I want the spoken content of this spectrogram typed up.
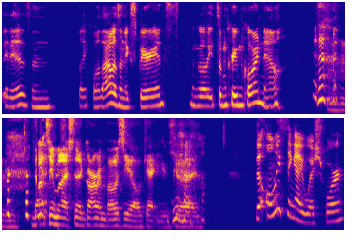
it is and like, well, that was an experience. I'm gonna go eat some cream corn now. Mhm. Not too much. The Garmin Bosey will get you good. Yeah. The only thing I wish for,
